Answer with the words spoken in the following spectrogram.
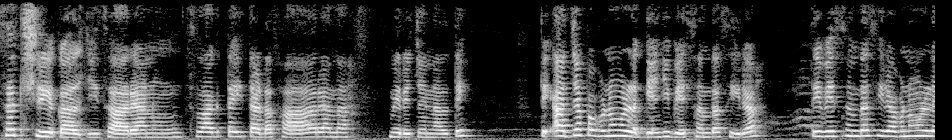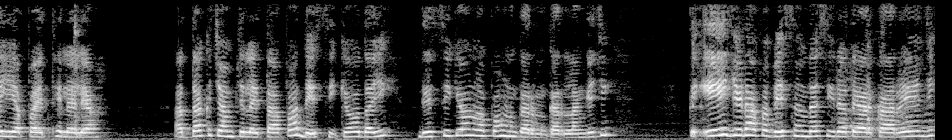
ਸਤਿ ਸ਼੍ਰੀ ਅਕਾਲ ਜੀ ਸਾਰਿਆਂ ਨੂੰ। ਸਵਾਗਤ ਹੈ ਜੀ ਤੁਹਾਡਾ ਸਾਰਿਆਂ ਦਾ ਮੇਰੇ ਚੈਨਲ ਤੇ। ਤੇ ਅੱਜ ਆਪਾਂ ਬਣਾਉਣ ਲੱਗੇ ਹਾਂ ਜੀ ਬੇਸਨ ਦਾ ਸੀਰਾ। ਤੇ ਬੇਸਨ ਦਾ ਸੀਰਾ ਬਣਾਉਣ ਲਈ ਆਪਾਂ ਇੱਥੇ ਲੈ ਲਿਆ ਅੱਧਾ ਕੁ ਚਮਚ ਲੈਤਾ ਆਪਾਂ ਦੇਸੀ ਘਿਓ ਦਾ ਜੀ। ਦੇਸੀ ਘਿਓ ਨੂੰ ਆਪਾਂ ਹੁਣ ਗਰਮ ਕਰ ਲਾਂਗੇ ਜੀ। ਤੇ ਇਹ ਜਿਹੜਾ ਆਪਾਂ ਬੇਸਨ ਦਾ ਸੀਰਾ ਤਿਆਰ ਕਰ ਰਹੇ ਹਾਂ ਜੀ,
